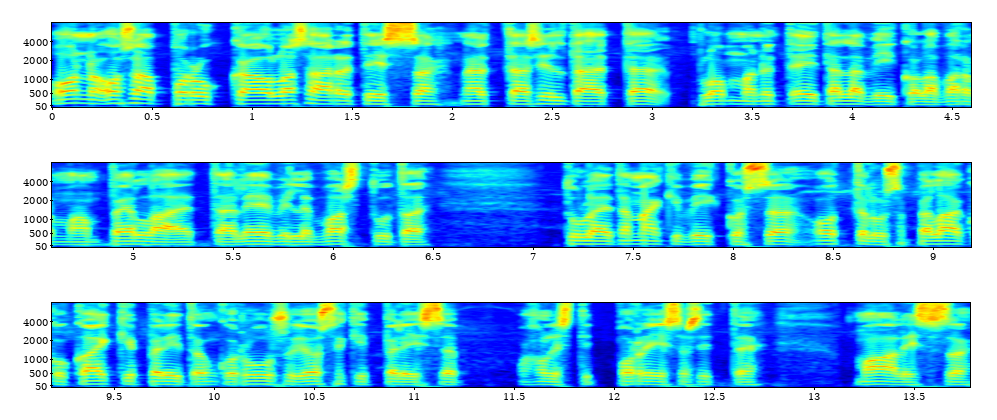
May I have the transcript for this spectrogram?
on osa porukkaa on Lasaretissa. Näyttää siltä, että Plomma nyt ei tällä viikolla varmaan pelaa, että Leeville vastuuta tulee tämänkin viikossa ottelussa. Pelaako kaikki pelit, onko Ruusu jossakin pelissä, mahdollisesti Porissa sitten maalissa.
